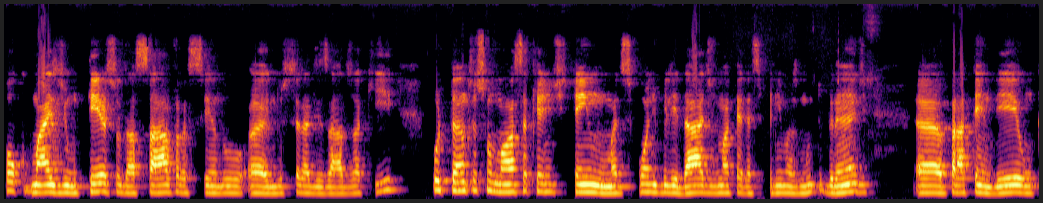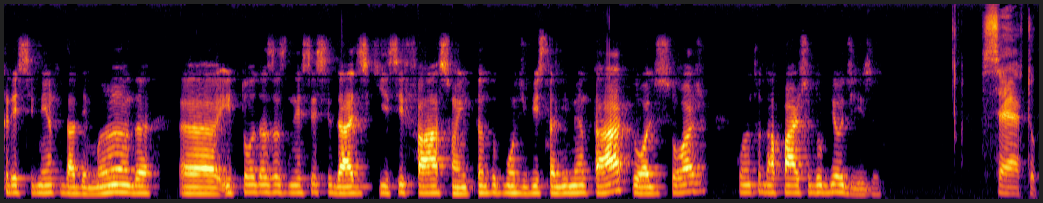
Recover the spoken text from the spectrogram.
pouco mais de um terço da safra sendo uh, industrializados aqui. Portanto, isso mostra que a gente tem uma disponibilidade de matérias-primas muito grande uh, para atender um crescimento da demanda uh, e todas as necessidades que se façam, aí, tanto do ponto de vista alimentar, do óleo de soja, quanto da parte do biodiesel. Certo.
